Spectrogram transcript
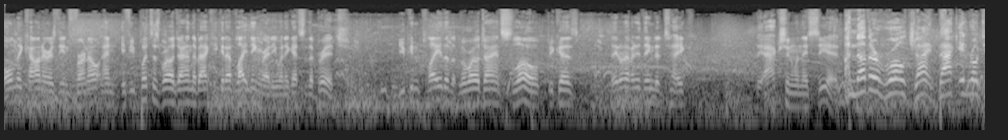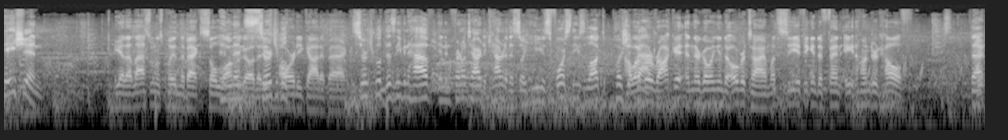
only counter is the Inferno, and if he puts his Royal Giant in the back, he could have Lightning ready when it gets to the bridge. You can play the, the Royal Giant slow because they don't have anything to take the action when they see it. Another Royal Giant back in rotation. Yeah, that last one was played in the back so long ago that he's already got it back. Surgical doesn't even have an Inferno Tower to counter this, so he is forced to use log to push However, it back. However, Rocket and they're going into overtime. Let's see if he can defend 800 health. that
